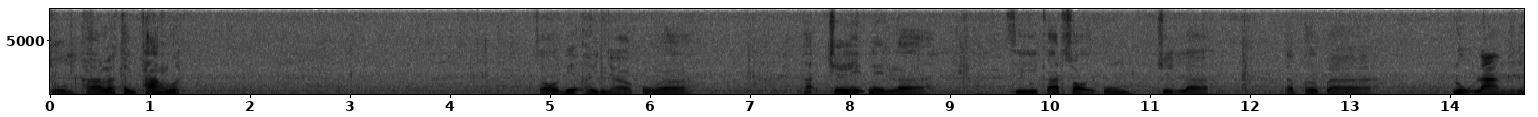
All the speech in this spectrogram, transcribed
Trốn khá là thành thang luôn. Do địa hình ờ, cũng ờ, hạn chế nên là xì cát sỏi cũng chỉ là tập hợp là đủ làm thôi nhé.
